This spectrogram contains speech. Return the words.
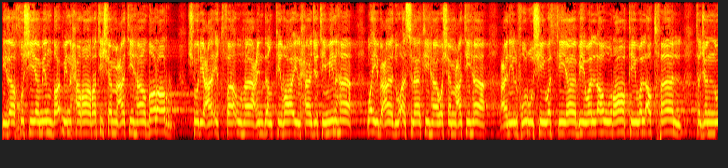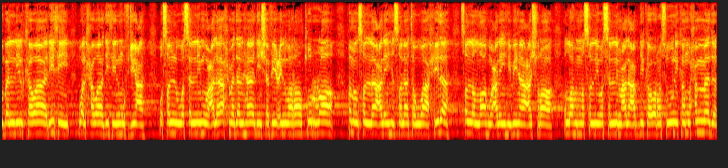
إذا خشي من, من حرارة شمعتها ضرر شرع إطفاؤها عند انقضاء الحاجة منها وإبعاد أسلاكها وشمعتها عن الفرش والثياب والأوراق والأطفال تجنبا للكوارث والحوادث المفجعة. وصلوا وسلموا على أحمد الهادي شفيع الورى طرا. فمن صلى عليه صلاة واحدة صلى الله عليه بها عشرا. اللهم صل وسلم على عبدك ورسولك محمد.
